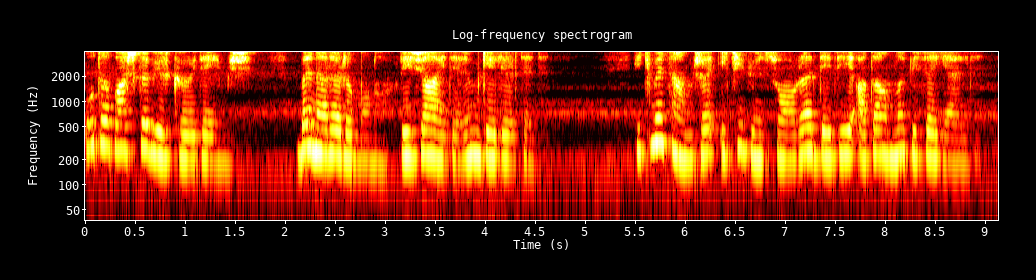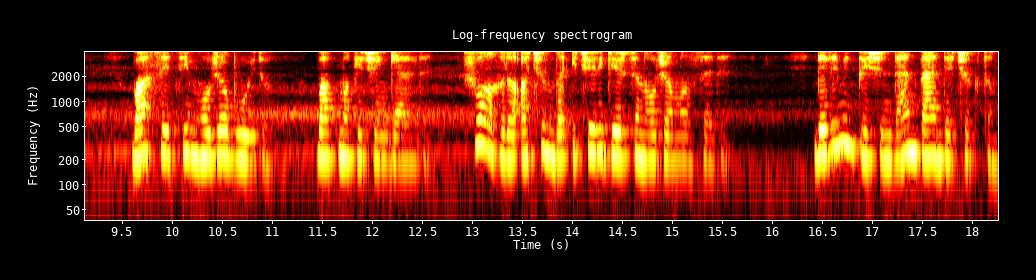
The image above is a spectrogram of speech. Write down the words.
O da başka bir köydeymiş. Ben ararım onu, rica ederim gelir dedi. Hikmet amca iki gün sonra dediği adamla bize geldi. Bahsettiğim hoca buydu. Bakmak için geldi. Şu ahırı açın da içeri girsin hocamız dedi. Dedemin peşinden ben de çıktım.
